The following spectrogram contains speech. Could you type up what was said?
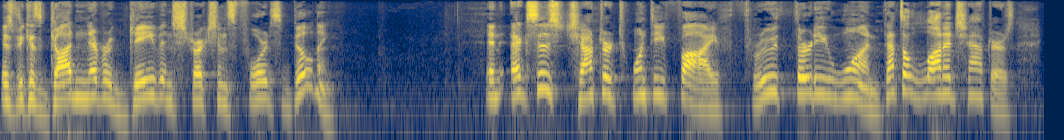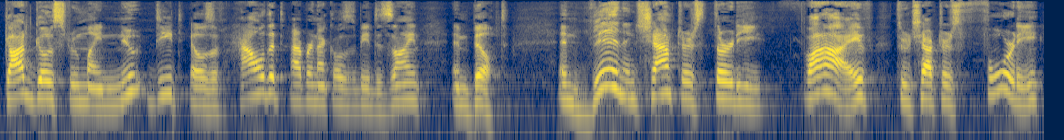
is because God never gave instructions for its building. In Exodus chapter 25 through 31, that's a lot of chapters. God goes through minute details of how the tabernacle is to be designed and built. And then in chapters 35 through chapters 40,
